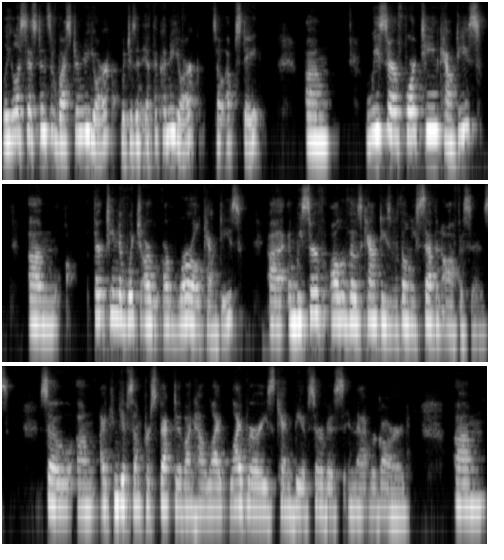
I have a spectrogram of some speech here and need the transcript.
Legal Assistance of Western New York, which is in Ithaca, New York. so upstate. Um, we serve 14 counties, um, 13 of which are, are rural counties. Uh, and we serve all of those counties with only seven offices. So um, I can give some perspective on how li libraries can be of service in that regard. Um,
